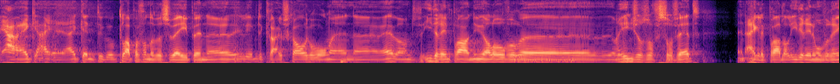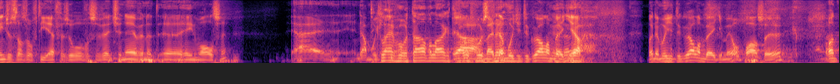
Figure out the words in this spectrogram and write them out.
Ja, hij, hij, hij kent natuurlijk ook klappen van de zweep. En eh, jullie hebben de kruisschaal gewonnen. En, eh, hè, want iedereen praat nu al over eh, Rangers of Servet. En eigenlijk praat al iedereen over Rangers alsof die even zo over Servet Genève het, heen walsen. Ja, daar moet je Klein voor een tafellager, te groot ja, maar vet. moet je natuurlijk wel een beetje, ja, maar daar moet je natuurlijk wel een beetje mee oppassen. Hè? Want,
